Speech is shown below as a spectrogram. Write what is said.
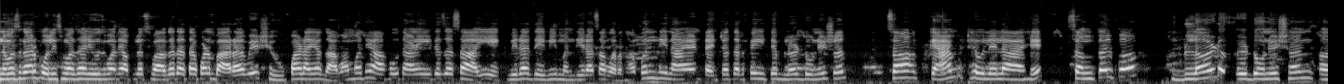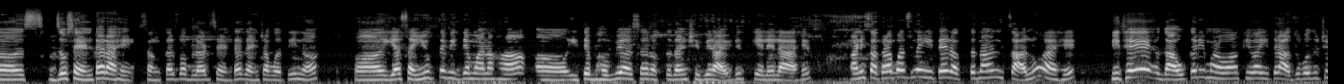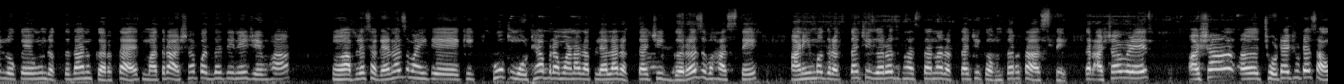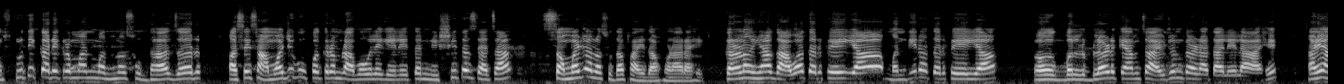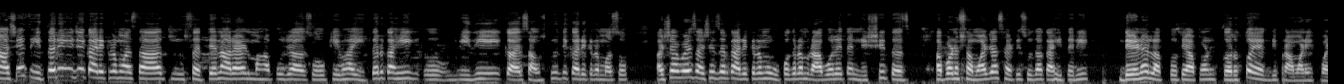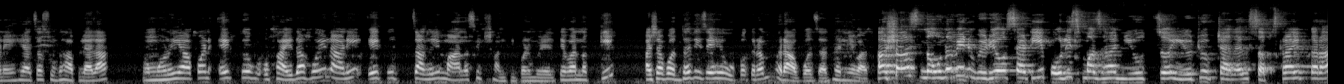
नमस्कार पोलीस माझा न्यूजमध्ये आपलं स्वागत. आता आपण बारावे शिवपाडा या गावामध्ये आहोत आणि इथे जसं आई एकविरा देवी मंदिराचा वर्धापन दिन आहे आणि त्यांच्यातर्फे इथे ब्लड डोनेशनचा कॅम्प ठेवलेला आहे. संकल्प ब्लड डोनेशन जो सेंटर आहे संकल्प ब्लड सेंटर त्यांच्या वतीनं या संयुक्त विद्यमान हा इथे भव्य असं रक्तदान शिबिर आयोजित केलेलं आहे. आणि सकाळपासून इथे रक्तदान चालू आहे. इथे गावकरी म्हणवा किंवा इतर आजूबाजूची लोक येऊन रक्तदान करतायत. मात्र अशा पद्धतीने जेव्हा आपल्या सगळ्यांनाच माहिती आहे की खूप मोठ्या प्रमाणात आपल्याला रक्ताची गरज भासते आणि मग रक्ताची गरज भासताना रक्ताची कमतरता असते. तर अशा वेळेस अशा छोट्या छोट्या सांस्कृतिक कार्यक्रमांमधनं सुद्धा जर असे सामाजिक उपक्रम राबवले गेले तर निश्चितच त्याचा समाजाला सुद्धा फायदा होणार आहे. कारण ह्या गावातर्फे या मंदिरातर्फे या बल- ब्लड कॅम्पचं आयोजन करण्यात आलेलं आहे. आणि असेच इतरही जे कार्यक्रम असतात सत्यनारायण महापूजा असो किंवा इतर काही विधी का सांस्कृतिक कार्यक्रम असो अशा वेळेस असे जर कार्यक्रम उपक्रम राबवले तर निश्चितच आपण समाजासाठी सुद्धा काहीतरी देणं लागतो. ते आपण करतोय अगदी प्रामाणिकपणे. ह्याचा सुद्धा आपल्याला म्हणूया आपण एक फायदा होईल आणि एक चांगली मानसिक शांती पण मिळेल. तेव्हा नक्की अशा पद्धतीचे हे उपक्रम राबवत जा. धन्यवाद. अशाच नवनवीन व्हिडिओसाठी पोलीस माझा न्यूजचं युट्यूब चॅनल सबस्क्राईब करा.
